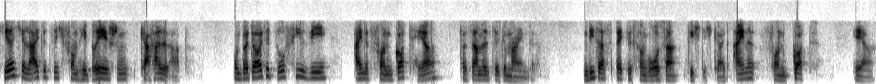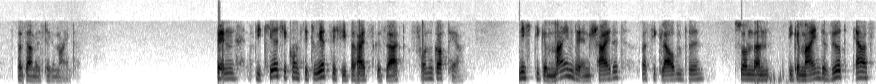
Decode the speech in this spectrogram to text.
Kirche leitet sich vom hebräischen Kahal ab und bedeutet so viel wie eine von Gott her versammelte Gemeinde. Und dieser Aspekt ist von großer Wichtigkeit. Eine von Gott her versammelte Gemeinde. Denn die Kirche konstituiert sich, wie bereits gesagt, von Gott her. Nicht die Gemeinde entscheidet, was sie glauben will, sondern die Gemeinde wird erst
